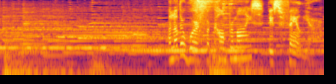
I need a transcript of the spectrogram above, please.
Another word for compromise is failure.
